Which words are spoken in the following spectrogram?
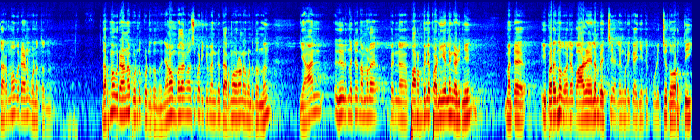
ധർമ്മപുരാണം കൊണ്ടു തന്നു. ധർമ്മപുരാണം കൊണ്ട് കൊണ്ടു തന്നു. ഞാൻ ഒമ്പതാം ക്ലാസ് പഠിക്കുമ്പോൾ എനിക്ക് ധർമ്മപുരാണം കൊണ്ടു തന്നു. ഞാൻ ഇത് ഇരുന്നിട്ട് നമ്മളെ പിന്നെ പറമ്പിലെ പണിയെല്ലാം കഴിഞ്ഞ് മറ്റേ ഈ പറയുന്ന പോലെ വാഴയെല്ലാം വെച്ച് എല്ലാം കൂടി കഴിഞ്ഞിട്ട് കുളിച്ച് തോർത്തി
